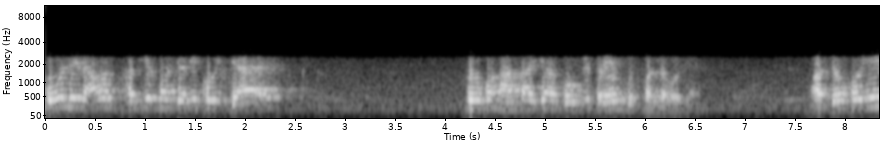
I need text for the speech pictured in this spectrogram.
उन लीलाओं स्थलीय पर यदि कोई जाए तो उनको आता यह गोपी प्रेम उत्पन्न हो जाए। और जो कोई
